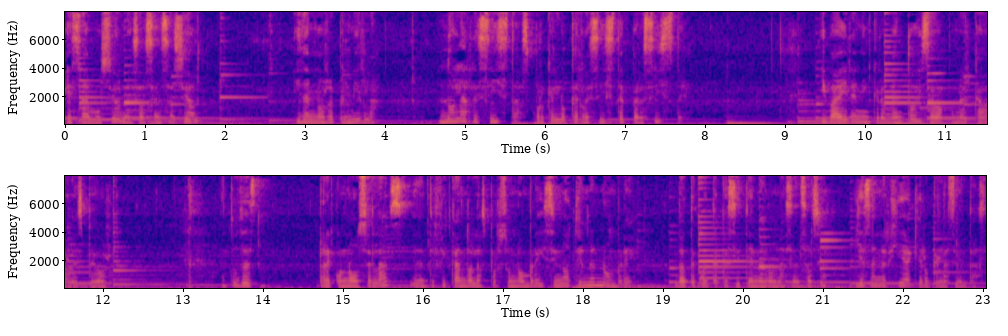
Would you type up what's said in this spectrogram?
esa emoción, esa sensación y de no reprimirla. No la resistas porque lo que resiste persiste y va a ir en incremento y se va a poner cada vez peor. Entonces, reconócelas, identificándolas por su nombre y si no tienen nombre, date cuenta que sí tienen una sensación y esa energía quiero que la sientas.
